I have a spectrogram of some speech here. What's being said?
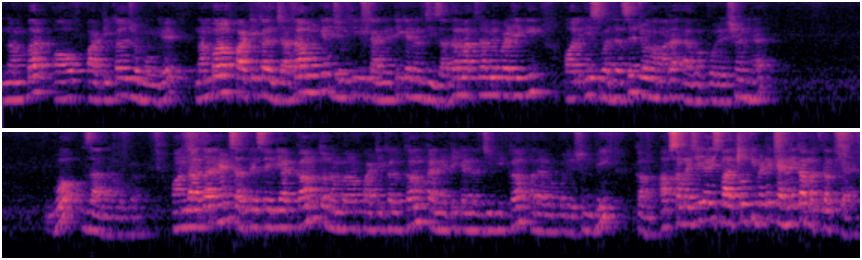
नंबर ऑफ़ पार्टिकल जो होंगे नंबर ऑफ़ पार्टिकल ज़्यादा होंगे, जिनकी काइनेटिक एनर्जी ज़्यादा मात्रा में बढ़ेगी और इस वजह से जो हमारा एवोपोरेशन है, वो ज़्यादा होगा। On the other hand surface area कम तो नंबर ऑफ़ पार्टिकल कम काइनेटिक एनर्जी भी कम, और एवोपोरेशन भी कम। अब समझिएगा इस बात को कि बेटे कहने का मतलब क्या है।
